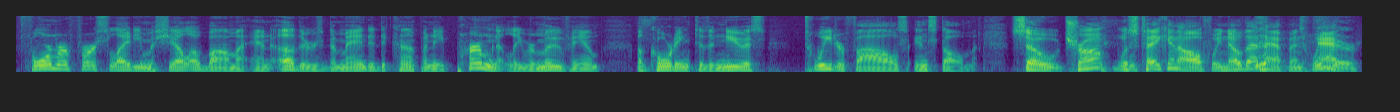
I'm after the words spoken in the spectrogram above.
former First Lady Michelle Obama and others demanded the company permanently remove him, according to the newest Tweeter Files installment. So Trump was taken off. We know that happened. Twitter.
